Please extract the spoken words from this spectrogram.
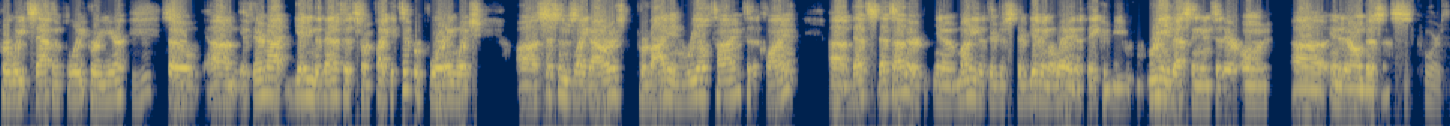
per wait staff employee per year. Mm-hmm. So um, if they're not getting the benefits from FICA tip reporting, which uh, systems like ours provide in real time to the client, uh, that's that's other you know money that they're just they're giving away that they could be reinvesting into their own uh, into their own business. Of course.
